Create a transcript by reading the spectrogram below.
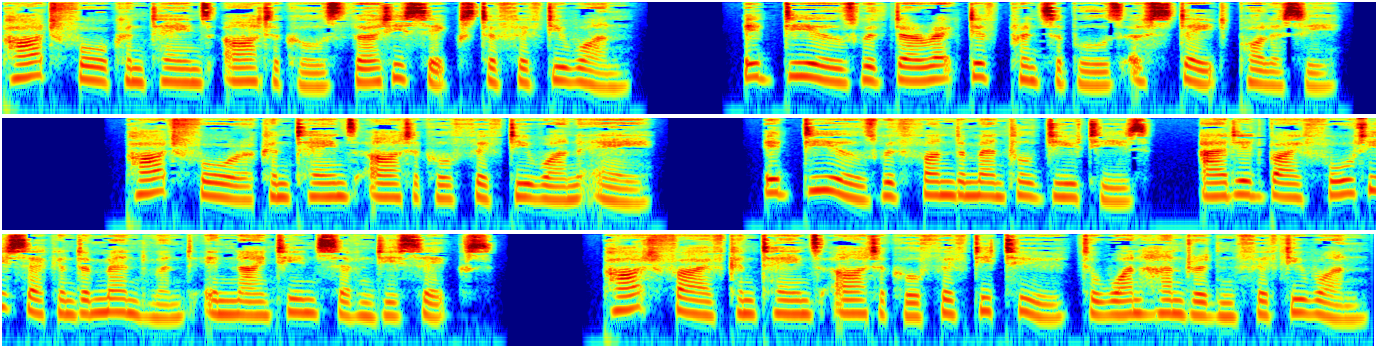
Part 4 contains Articles 36 to 51. It deals with directive principles of state policy. Part 4 contains Article 51A. It deals with fundamental duties, added by 42nd Amendment in 1976. Part 5 contains Article 52 to 151.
